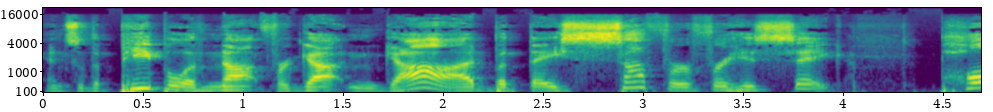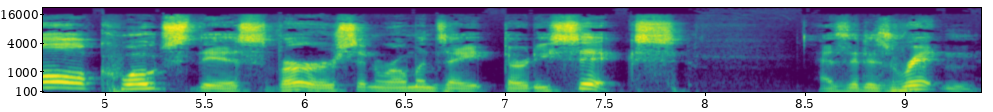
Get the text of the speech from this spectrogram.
And so the people have not forgotten God, but they suffer for his sake. Paul quotes this verse in Romans 8 36, as it is written,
